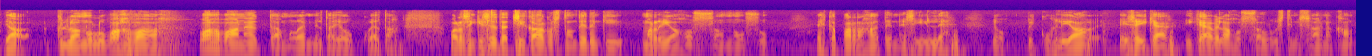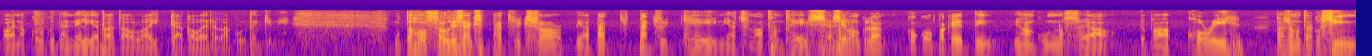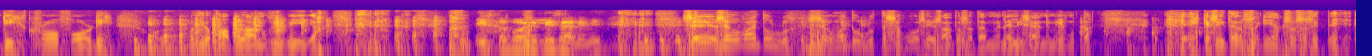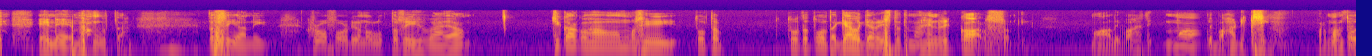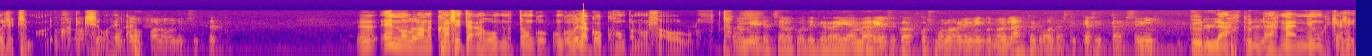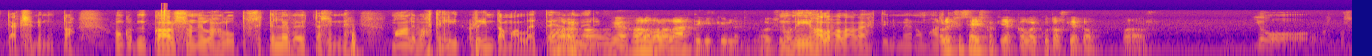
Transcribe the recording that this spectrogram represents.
Ja kyllä on ollut vahvaa, vahvaa näyttää molemmilta joukkueilta. Varsinkin sieltä Chicagosta on tietenkin Maria Hossa on noussut ehkä parhaiten esille. Jo pikkuhiljaa, ei se ikä, ikää vielä Hossan luistimissa ainakaan paina, 34 taitaa olla ikää kaverilla kuitenkin. Niin. Mutta Hossan lisäksi Patrick Sharp ja Pat, Patrick Kane ja Jonathan Taves. Ja siellä on kyllä koko paketti ihan kunnossa ja jopa Corey tai sanotaanko Cindy Crawfordi on, on jopa pelannut hyvin. Ja Mistä voin lisänimi? se, se, on vain tullut, se on vain tullut tässä vuosien saatossa tämmöinen lisänimi, mutta ehkä siitä jossakin jaksossa sitten enemmän, mutta tosiaan niin Crawford on ollut tosi hyvä ja Chicagohan hommasi tuolta, tuolta, tuolta Galgarista tämä Henry Carlsonin maalivahdi, maalivahdiksi. Varmaan toiseksi maalivahdiksi on heillä. Nyt sitten. En ole ainakaan sitä huomannut, että onko, onko vielä kokoonpanossa ollut. Mutta Mä mietin, että siellä on kuitenkin Ray Emery, se kakkosmolari, niin kuin noin lähtökohtaisesti käsittääkseni. kyllä, kyllä, näin minunkin käsittääkseni, mutta onko nyt Carlsonilla haluttu sitten leveyttä sinne maalivahti rintamalle, Varmaan ja halvalla lähtikin kyllä. Oliko, No niin, halvalla lähti nimenomaan. Oliko se seiskakiekko vai kutoskiekko varaus? Joo,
